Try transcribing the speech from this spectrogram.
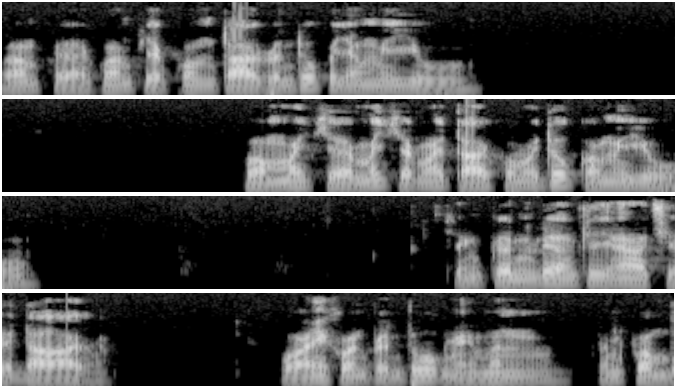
ความแก่ความเจ็บความตายเป็นทุกข์ก็ยังมีอยู่ ความไม่เจ็บไม่เจ็บไม่ตายความไม่ทุกข์ก็ไม่อยู่ จึงเป็นเรื่องที่น่าเสียดายปล่อยให้คนเป็นทุกข์เนี่ยมันเป็นความบ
